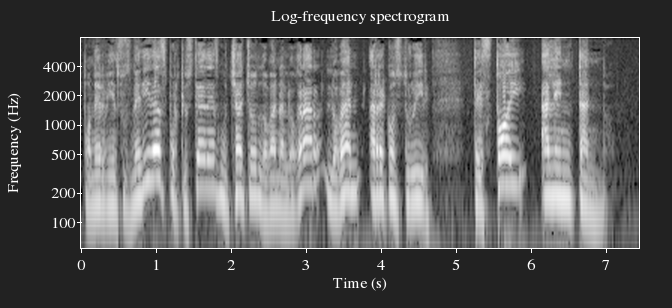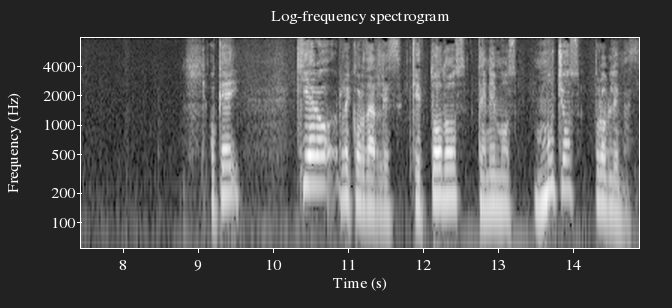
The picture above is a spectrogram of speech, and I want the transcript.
poner bien sus medidas porque ustedes, muchachos, lo van a lograr, lo van a reconstruir. Te estoy alentando. ¿Ok? Quiero recordarles que todos tenemos muchos problemas.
